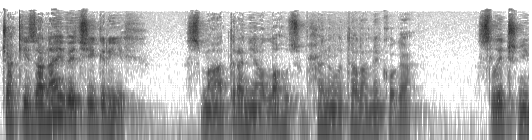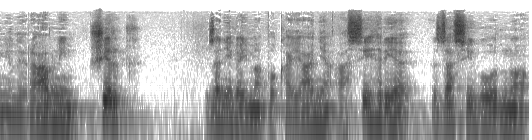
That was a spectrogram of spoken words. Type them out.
čak i za najveći grijeh smatranje Allahu subhanahu wa ta'ala nekoga sličnim ili ravnim, širk, za njega ima pokajanja, a sihr je zasigurno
